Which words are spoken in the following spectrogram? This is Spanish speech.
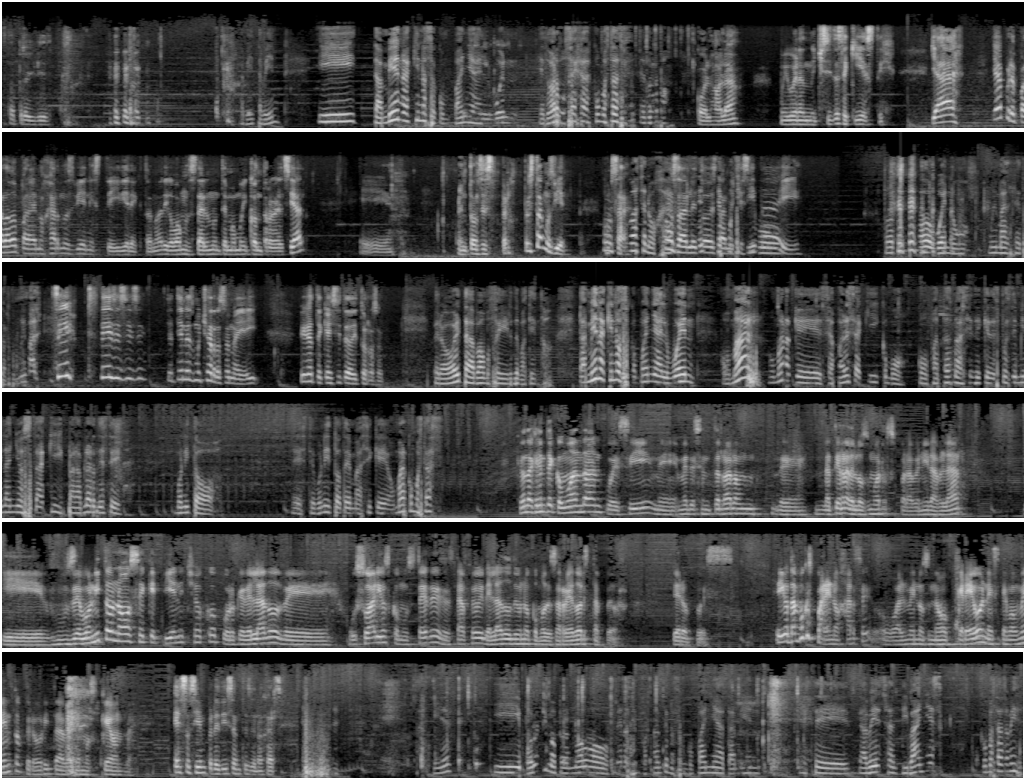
está prohibido. Está bien, está bien. Y también aquí nos acompaña el buen Eduardo Ceja. ¿Cómo estás, Eduardo? Hola, hola. Muy buenas nochecitas aquí, este. Ya, ya preparado para enojarnos bien, este, y directo, ¿no? Digo, vamos a estar en un tema muy controversial. Eh, entonces, pero, pero estamos bien. Vamos a, ¿Cómo vas a enojar? vamos a darle Sé- toda esta positivo. nochecita y. Todo lado bueno. Muy mal, Eduardo, muy mal. Sí, sí, sí, sí, sí. Te tienes mucha razón ahí. ahí. Fíjate que ahí sí te doy tu razón. Pero ahorita vamos a ir debatiendo. También aquí nos acompaña el buen Omar. Omar que se aparece aquí como, como fantasma, así de que después de mil años está aquí para hablar de este bonito, este bonito tema. Así que Omar, ¿cómo estás? ¿Qué onda gente? ¿Cómo andan? Pues sí, me, desenterraron de la tierra de los muertos para venir a hablar. Y pues, de bonito no sé qué tiene Choco, porque del lado de usuarios como ustedes está feo y del lado de uno como desarrollador está peor. Pero pues... Digo, tampoco es para enojarse, o al menos no creo en este momento, pero ahorita veremos qué onda. Eso siempre dice antes de enojarse. Así es. Y por último, pero no menos importante, nos acompaña también este David Santibáñez. ¿Cómo estás, David?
